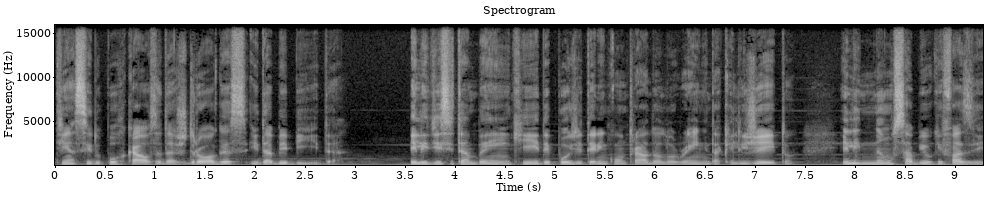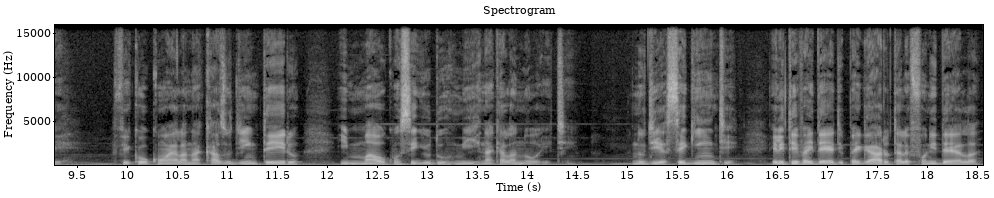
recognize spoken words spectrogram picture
tinha sido por causa das drogas e da bebida. Ele disse também que depois de ter encontrado a Lorraine daquele jeito, ele não sabia o que fazer. Ficou com ela na casa o dia inteiro e mal conseguiu dormir naquela noite. No dia seguinte, ele teve a ideia de pegar o telefone dela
